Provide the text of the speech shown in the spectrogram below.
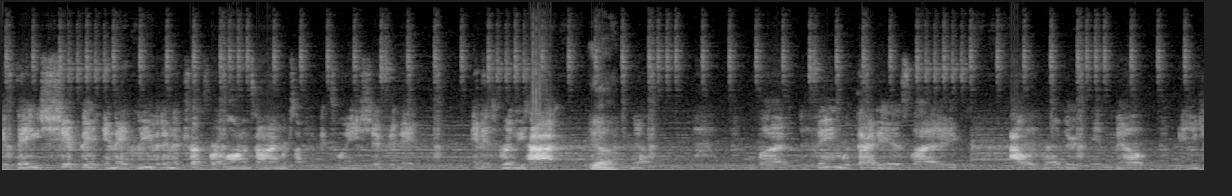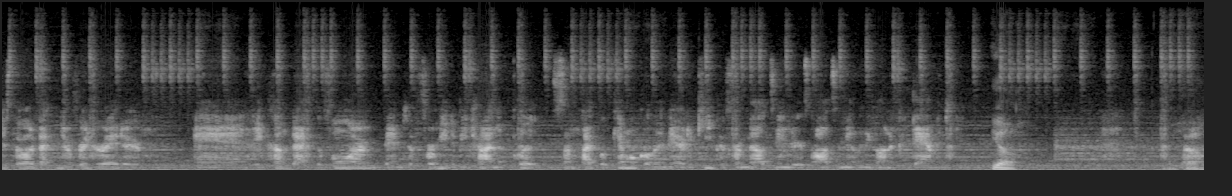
if they ship it and they leave it in the truck for a long time or something between shipping it and it's really hot, Yeah, melt. But the thing with that is like I would rather it melt and you just throw it back in the refrigerator it come back to form than to, for me to be trying to put some type of chemical in there to keep it from melting that's ultimately going to damage it. yeah. So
